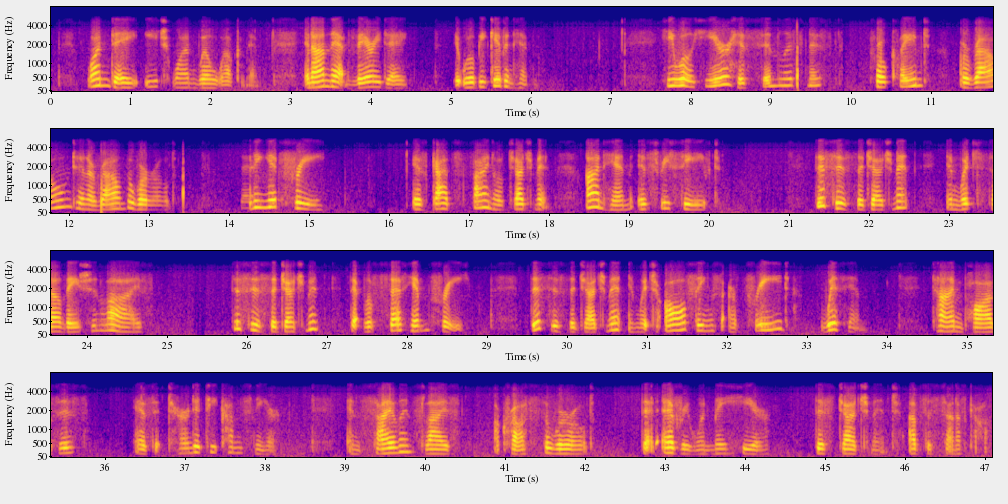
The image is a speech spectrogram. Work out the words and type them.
One day each one will welcome it. And on that very day it will be given him. He will hear his sinlessness proclaimed around and around the world, setting it free as God's final judgment on him is received. This is the judgment in which salvation lies. This is the judgment that will set him free. This is the judgment in which all things are freed with him. Time pauses as eternity comes near and silence lies across the world that everyone may hear this judgment of the Son of God.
